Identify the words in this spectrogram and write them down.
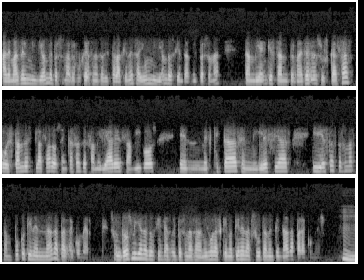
además del millón de personas refugiadas en esas instalaciones, hay un millón doscientas mil personas también que están permanecen en sus casas o están desplazados en casas de familiares, amigos, en mezquitas, en iglesias y estas personas tampoco tienen nada para comer. Son 2.200.000 personas ahora mismo las que no tienen absolutamente nada para comer. Hmm.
